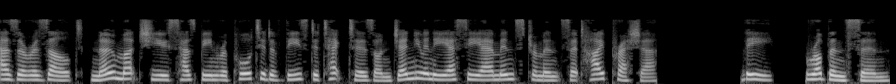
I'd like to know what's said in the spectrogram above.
As a result, no much use has been reported of these detectors on genuine ESEM instruments at high pressure. The Robinson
